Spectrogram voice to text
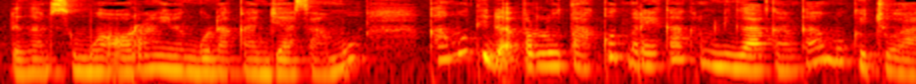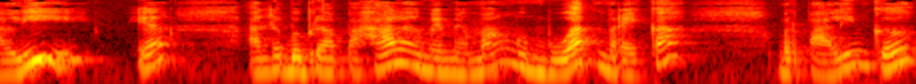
dengan semua orang yang menggunakan jasamu, kamu tidak perlu takut mereka akan meninggalkan kamu kecuali ya ada beberapa hal yang memang membuat mereka berpaling ke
